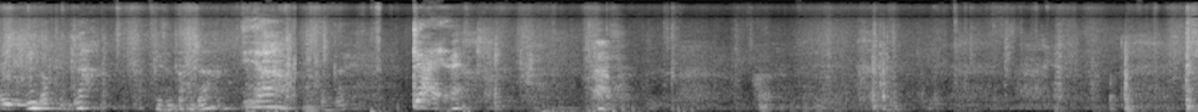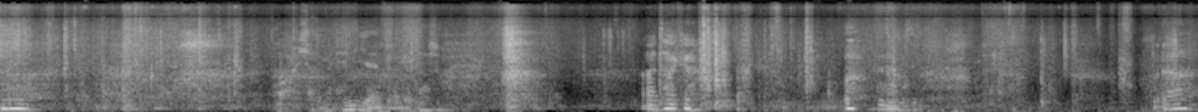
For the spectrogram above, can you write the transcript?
Ey, wir sind auf dem Dach. Wir sind auf dem Dach? Ja. Geil. Geil. Oh, ich hatte mein Handy hier entweder in der Tasche. Attacke. Ja.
